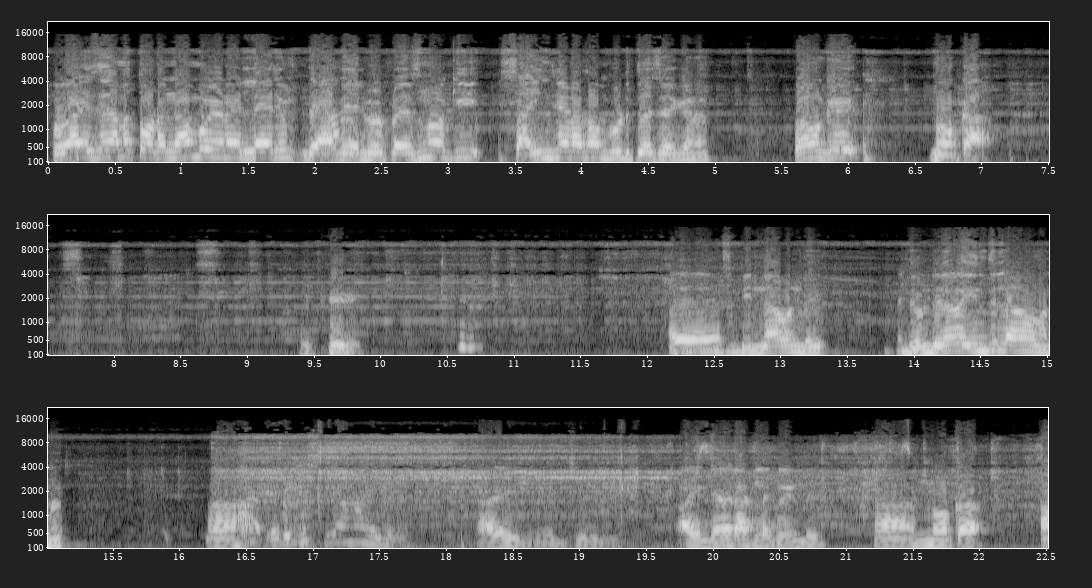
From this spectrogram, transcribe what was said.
ഇപ്പൊ കാഴ്ച നമ്മ തുടങ്ങാൻ പോയാണ് എല്ലാരും അവൈലബിൾ പ്ലേസ് നോക്കി സൈൻ ചെയ്യണ സംഭവം എടുത്തു വെച്ചേക്കാണ്. അപ്പൊ നമുക്ക് നോക്കാം. സ്പിന്നാവുണ്ട്. ഇതുകൊണ്ട് റേഞ്ച് ഇല്ലാന്ന് തോന്നുന്നു അതിന്റെ കാട്ടിലൊക്കെ ഉണ്ട് ആ നോക്കാം. ആ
